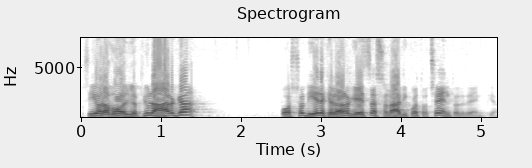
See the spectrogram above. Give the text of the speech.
Se io la voglio più larga, posso dire che la larghezza sarà di 400, ad esempio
